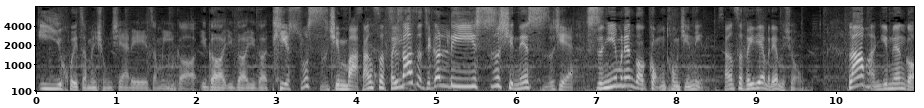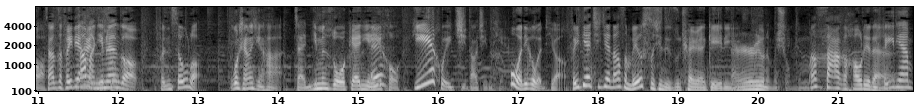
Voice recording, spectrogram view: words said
一回这么凶险的这么一个一个一个一个特殊事情吧。上次非至少是这个历史性的事件，是你们两个共同经历的。上次非典没得那么凶，哪怕你们两个，上次非典哪怕你们两个分手了，我相信哈，在你们若干年以后也会记到今天。我问你个问题啊，非典期间当时没有实行这种全员隔离哪，儿有那么凶嘛当？时咋个好的呢？非典，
